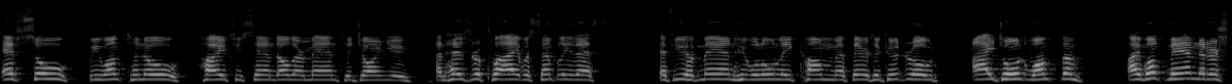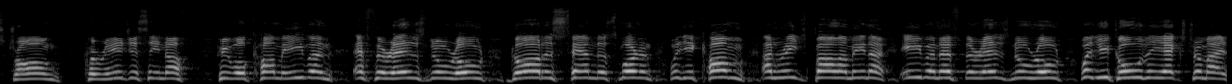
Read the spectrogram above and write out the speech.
If so, we want to know how to send other men to join you. And his reply was simply this If you have men who will only come if there's a good road, I don't want them. I want men that are strong, courageous enough, who will come even if there is no road. God is saying this morning, Will you come and reach Ballymena even if there is no road? Will you go the extra mile?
